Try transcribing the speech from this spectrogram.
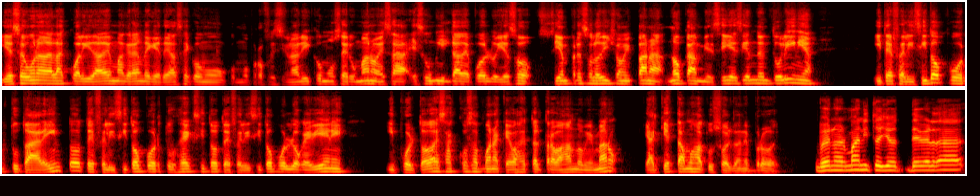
Y esa es una de las cualidades más grandes que te hace como, como profesional y como ser humano, esa, esa humildad de pueblo. Y eso siempre se lo he dicho a mis panas, no cambies, sigue siendo en tu línea. Y te felicito por tu talento, te felicito por tus éxitos, te felicito por lo que viene y por todas esas cosas buenas que vas a estar trabajando, mi hermano. Y aquí estamos a tus órdenes, brother. Bueno, hermanito, yo de verdad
